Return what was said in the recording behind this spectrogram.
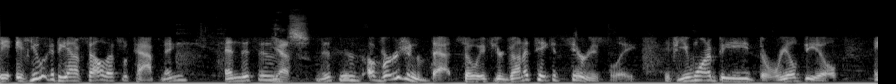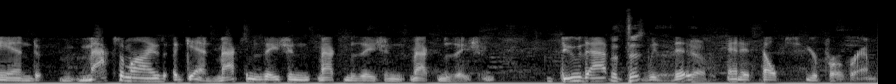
if you look at the NFL, that's what's happening. And this is yes. this is a version of that. So if you're going to take it seriously, if you want to be the real deal and maximize again, maximization, maximization, maximization, do that this, with this, yeah. and it helps your program.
